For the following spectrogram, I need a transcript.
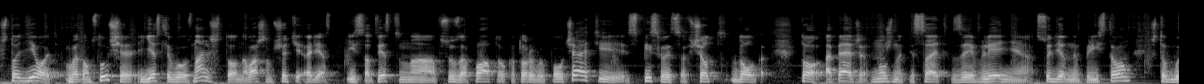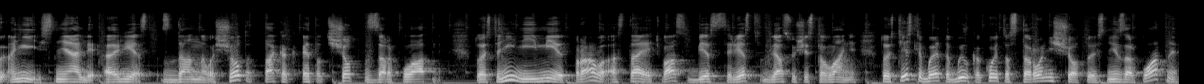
Что делать в этом случае, если вы узнали, что на вашем счете арест и, соответственно, всю зарплату, которую вы получаете, списывается в счет долга? То, опять же, нужно писать заявление судебным приставам, чтобы они сняли арест с данного счета, так как этот счет зарплатный. То есть они не имеют права оставить вас без средств для существования. То есть если бы это был какой-то сторонний счет, то есть не зарплатный,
